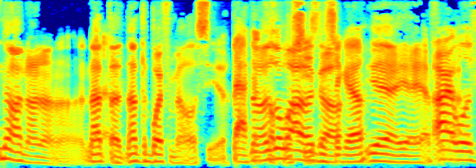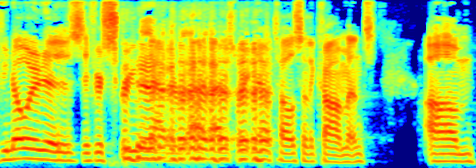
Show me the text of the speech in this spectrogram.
no, no, no, no, not the not the boy from LSU. Back no, a it was a couple while seasons ago. ago. Yeah, yeah, yeah. All right. Well, if you know what it is, if you're screaming at, at us right now, tell us in the comments. Um,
